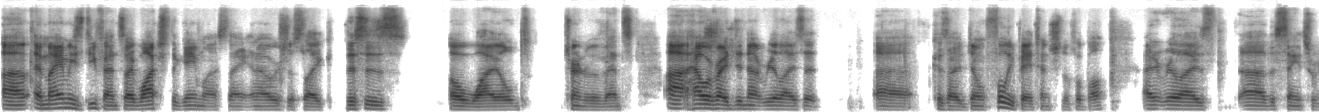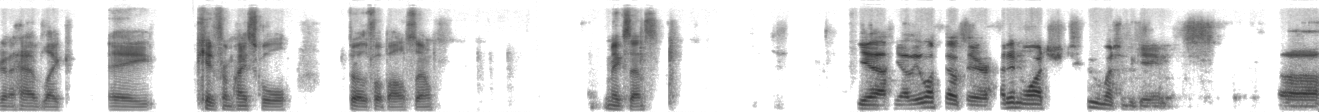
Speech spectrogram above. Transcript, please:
Uh, and Miami's defense, I watched the game last night and I was just like, this is a wild turn of events. Uh, however, I did not realize that because uh, I don't fully pay attention to football. I didn't realize uh, the Saints were going to have like a kid from high school throw the football. So makes sense. Yeah, yeah, they lucked out there. I didn't watch too much of the game uh,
